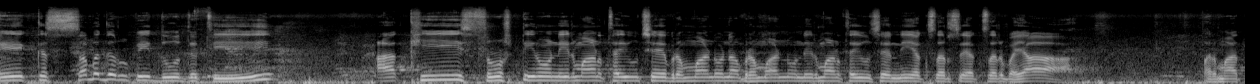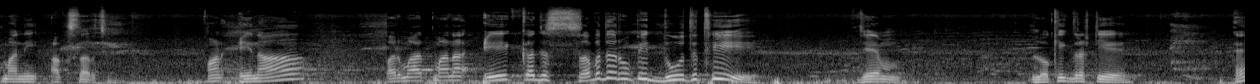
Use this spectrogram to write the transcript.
એક શબ્દ રૂપી દૂધથી આખી સૃષ્ટિનું નિર્માણ થયું છે, બ્રહ્માંડોના બ્રહ્માંડનું નિર્માણ થયું છે, ની અક્ષર છે અક્ષર ભયા. પરમાત્માની અક્ષર છે. પણ એના પરમાત્માના એક જ શબ્દરૂપી દૂધથી જેમ લૌકિક દ્રષ્ટિએ, હે?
